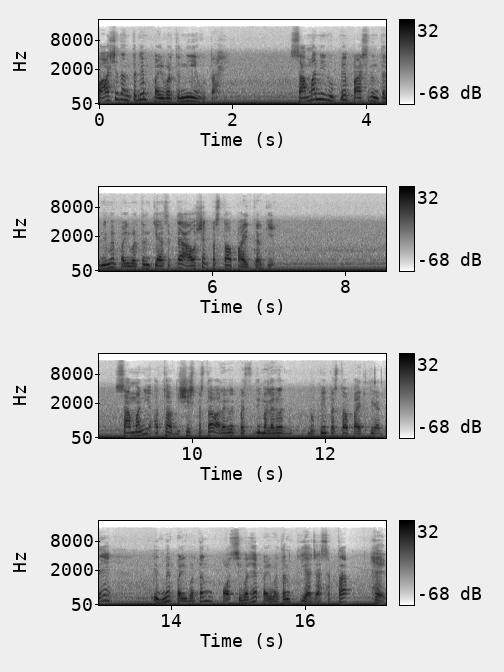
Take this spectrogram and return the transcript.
पार्षद अंतरनियम परिवर्तनीय होता है। सामान्य रूप में पार्षद अंतरनियम में परिवर्तन किया जा सकता है, आवश्यक प्रस्ताव पारित करके। सामान्य अथवा विशेष प्रस्ताव अलग अलग परिस्थिति में अलग अलग रूप में प्रस्ताव पारित किए जाते हैं। इनमें परिवर्तन पॉसिबल है, परिवर्तन किया जा सकता है।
